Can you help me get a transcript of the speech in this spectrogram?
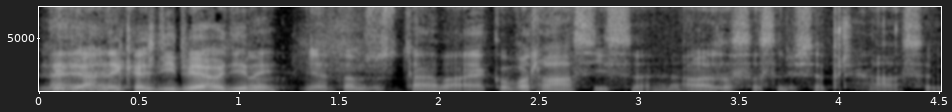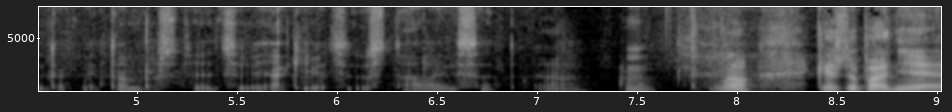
Ne, Ideálně každý dvě hodiny. No, mě tam zůstává, jako odhlásí se, ale zase, když se přihlásím, tak mi tam prostě nějaké věci zůstávají vyset. Hm. No, každopádně eh,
